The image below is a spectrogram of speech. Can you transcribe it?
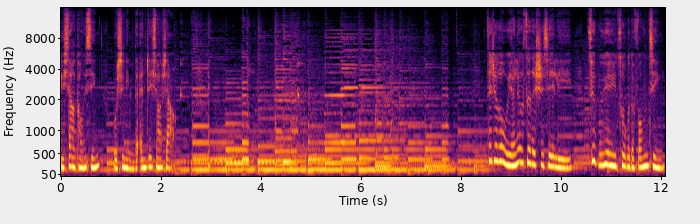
与笑同行，我是你们的 NJ 笑笑。个五颜六色的世界里，最不愿意错过的风景，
